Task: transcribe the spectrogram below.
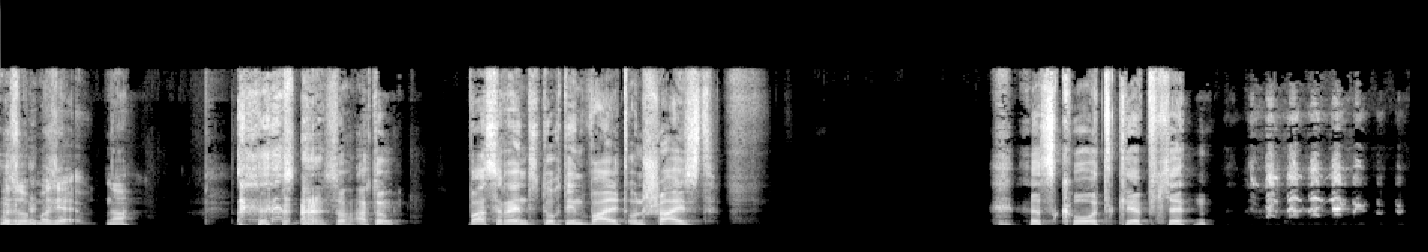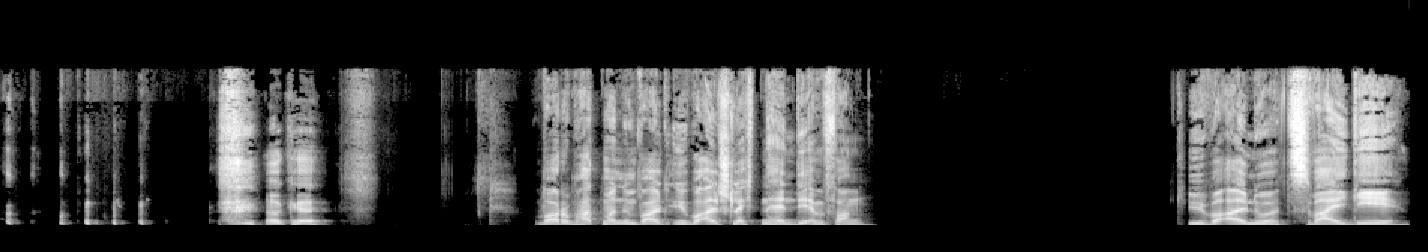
Also, muss ja, na, So, Achtung. Was rennt durch den Wald und scheißt? Das Kotkäppchen. Okay. Warum hat man im Wald überall schlechten Handyempfang? Überall nur 2G.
